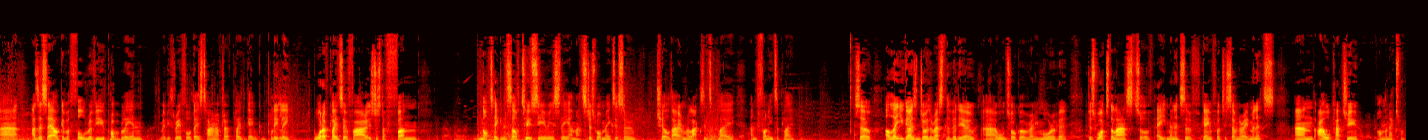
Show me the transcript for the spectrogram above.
Uh, as I say, I'll give a full review probably in maybe three or four days' time after I've played the game completely. But what I've played so far is just a fun, not taking itself too seriously, and that's just what makes it so chilled out and relaxing to play and funny to play. So I'll let you guys enjoy the rest of the video. Uh, I won't talk over any more of it. Just watch the last sort of eight minutes of game footage, seven or eight minutes, and I will catch you on the next one.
